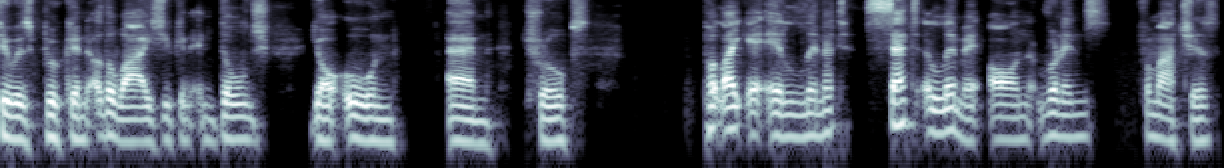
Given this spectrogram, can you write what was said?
to his booking. Otherwise, you can indulge your own um, tropes. Put like a, a limit, set a limit on run-ins for matches,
